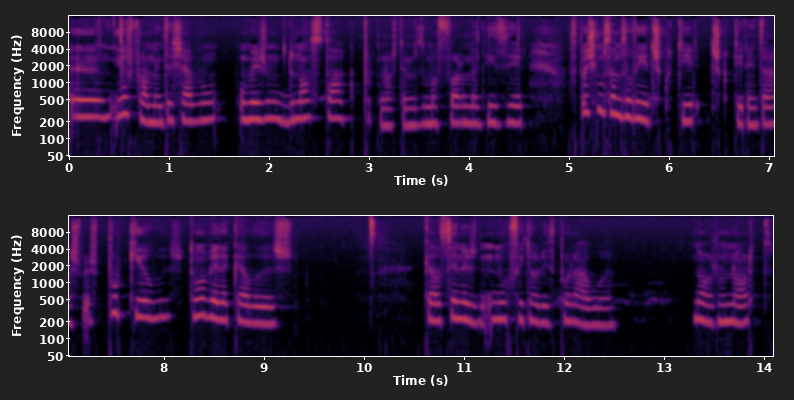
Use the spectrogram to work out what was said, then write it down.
Uh, eles provavelmente achavam o mesmo do nosso taco, porque nós temos uma forma de dizer. Depois começamos ali a discutir, discutir entre aspas, porque eles estão a ver aquelas aquelas cenas no refeitório de pôr água. Nós no norte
